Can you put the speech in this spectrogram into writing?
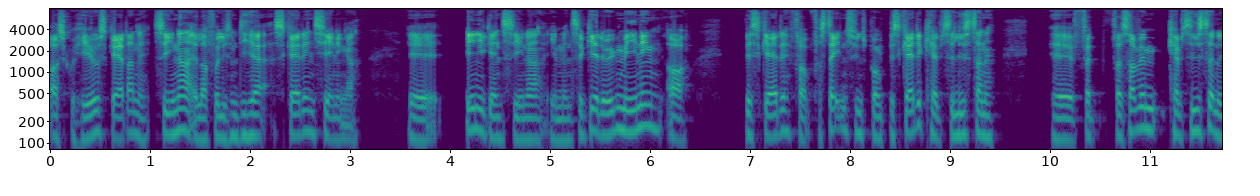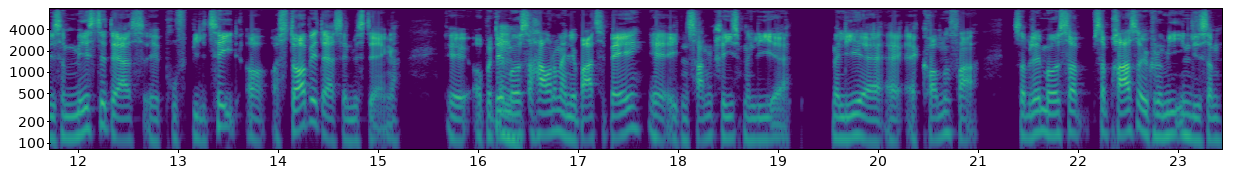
at skulle hæve skatterne senere, eller få ligesom de her skatteindtjeninger øh, ind igen senere, jamen så giver det jo ikke mening at beskatte, for, for statens synspunkt, beskatte kapitalisterne, øh, for, for så vil kapitalisterne ligesom miste deres øh, profitabilitet og, og stoppe deres investeringer. Øh, og på den mm. måde, så havner man jo bare tilbage øh, i den samme krise, man lige er, man lige er, er, er kommet fra. Så på den måde, så, så presser økonomien ligesom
